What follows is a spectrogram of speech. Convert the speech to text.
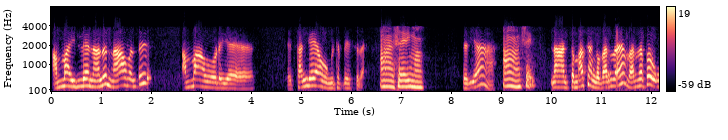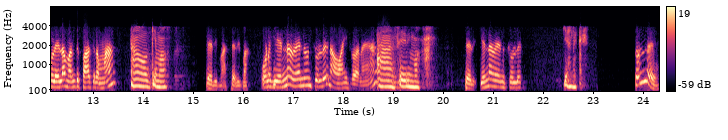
அம்மா இல்லைனாலும் நான் வந்து அம்மாவோடைய தங்கையா உங்ககிட்ட பேசுறேன். சரிம்மா. சரியா? நான் அடுத்த மாசம் அங்க வர்றேன். வர்றப்ப உங்களை எல்லாம் வந்து பாக்குறேம்மா. ஓகேம்மா. சரிம்மா சரிம்மா. உனக்கு என்ன வேணும்னு சொல்லு நான் வாங்கிட்டு வரேன். ஆ சரிம்மா. சரி என்ன வேணும் சொல்லு. எனக்கு. சொல்லு.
